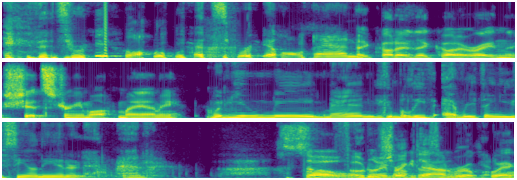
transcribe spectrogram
That's real. That's real, man. They caught it. They caught it right in the shit stream off Miami. What do you mean, man? You can believe everything you see on the internet, man. So let me break it down real quick.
